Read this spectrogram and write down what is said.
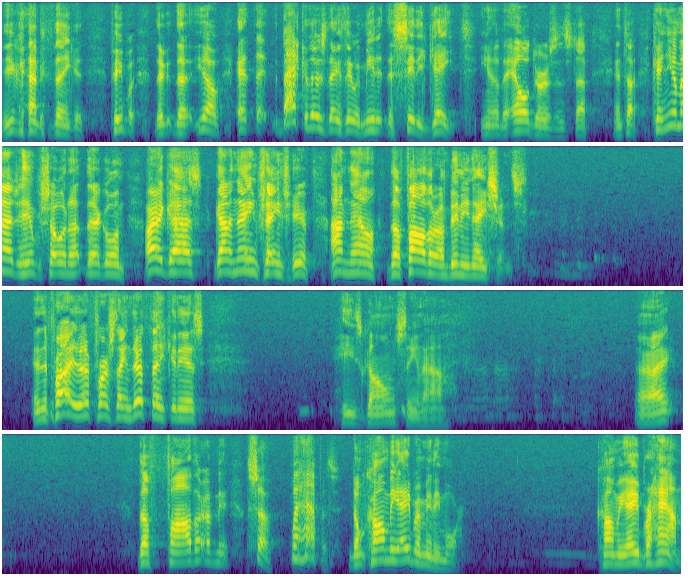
You got to be thinking, people, the, the, you know, the, back in those days, they would meet at the city gate, you know, the elders and stuff. And talk. Can you imagine him showing up there going, all right, guys, got a name change here. I'm now the father of many nations. And the, probably the first thing they're thinking is, he's gone senile. All right? The father of me. So, what happens? Don't call me Abram anymore. Call me Abraham.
